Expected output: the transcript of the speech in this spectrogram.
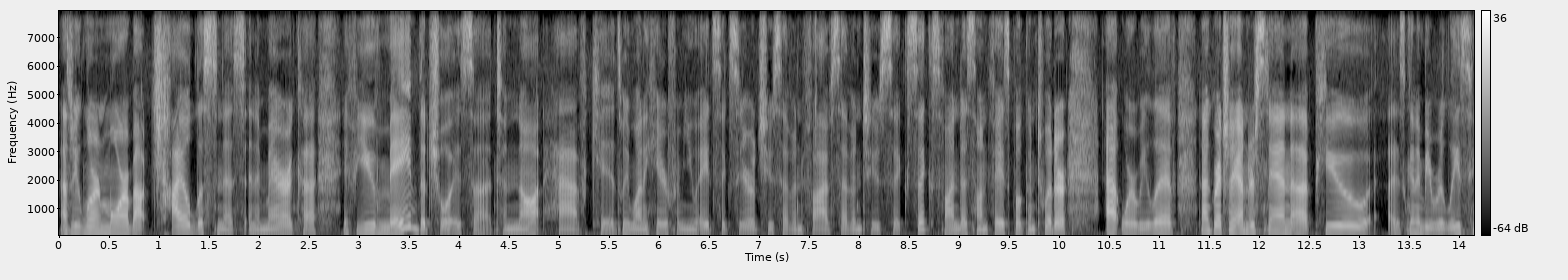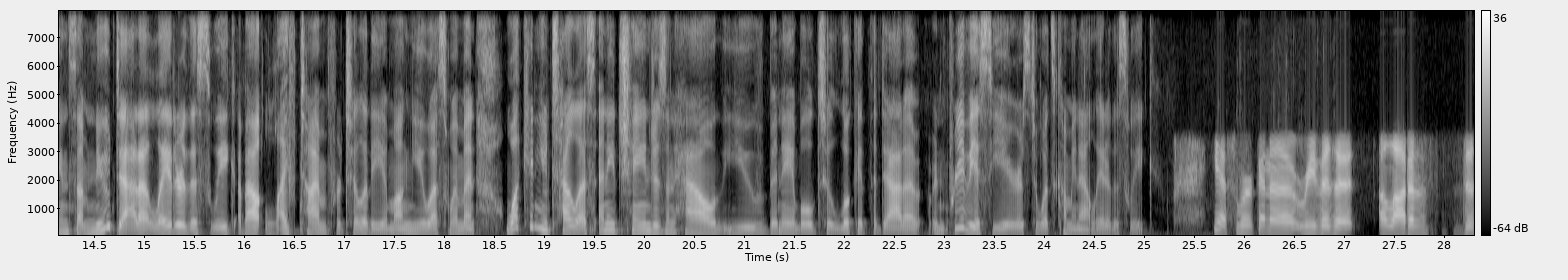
as we learn more about childlessness in America. If you've made the choice uh, to not have kids, we want to hear from you. 860-275-7266. Find us on Facebook and Twitter at Where We Live. Now, Gretchen, I understand uh, Pew is going to be releasing some new data later this week about lifetime fertility among U.S. women. What can you tell us? Any changes in how you've been able to look at the data in previous years to what's coming out? later this week. Yes, we're going to revisit a lot of the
